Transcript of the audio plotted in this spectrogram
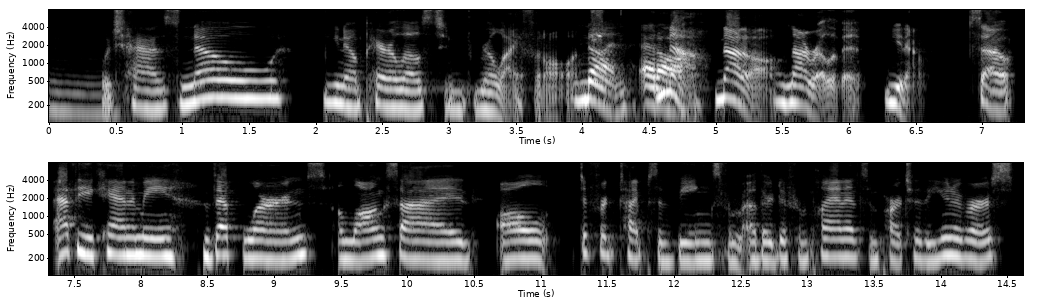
mm. which has no you know, parallels to real life at all. I'm None sure. at all. No, not at all. Not relevant, you know. So at the academy, Vep learns alongside all different types of beings from other different planets and parts of the universe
